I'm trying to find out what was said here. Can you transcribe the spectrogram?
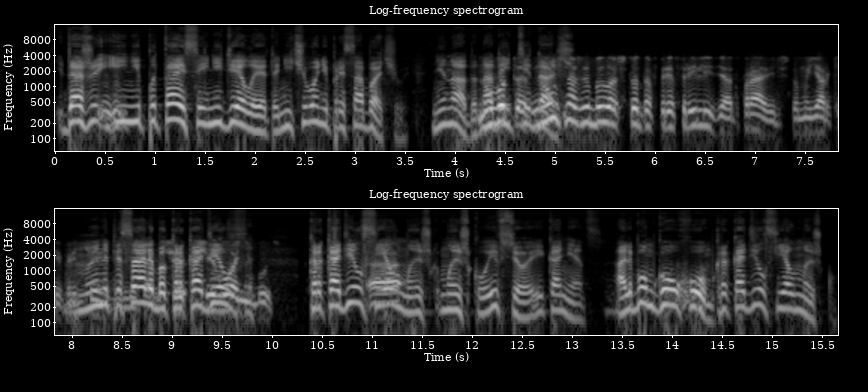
Даже и не пытайся, и не делай это, ничего не присобачивай. Не надо, Ну надо вот, идти э, дальше. Нужно же было что-то в пресс-релизе отправить, что мы яркие Ну и представители. написали там, бы крокодил, крокодил съел А. мышку, мышку, и все, и конец. Альбом Go Home, крокодил съел мышку.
